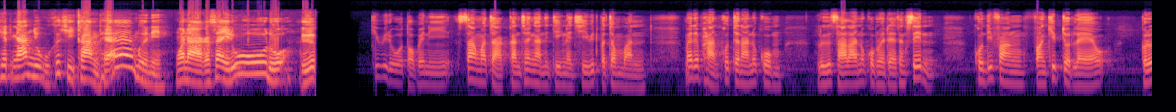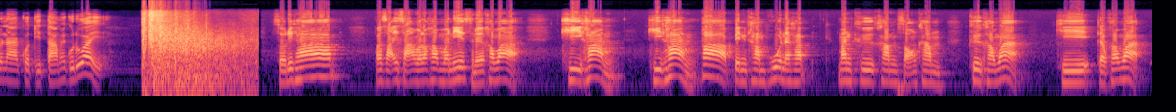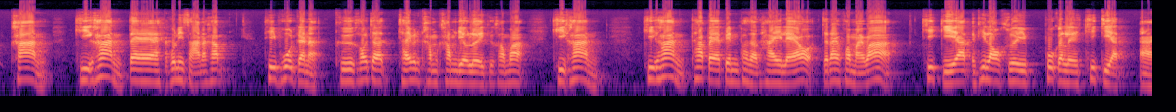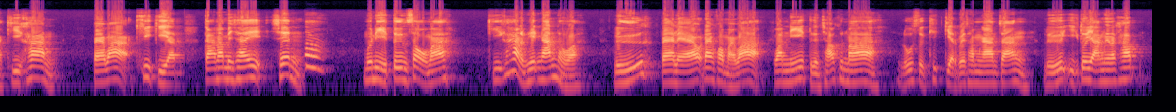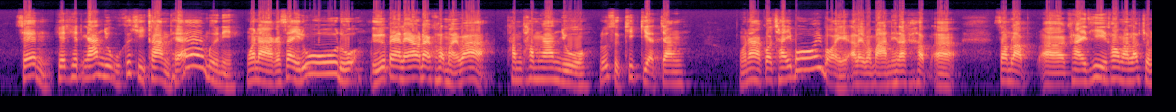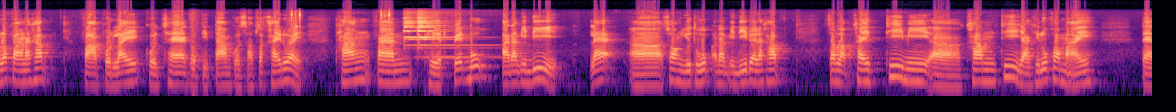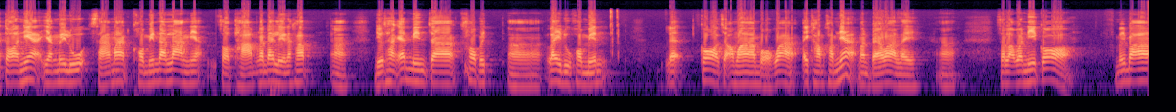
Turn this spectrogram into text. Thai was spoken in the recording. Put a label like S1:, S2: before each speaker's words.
S1: เฮ็ดงานอยู่กูคือขี้ข้านแท้มือนี่หัวหน้าก็ใส่ดูดูหรือ
S2: คลิปวิดีโอต่อไปนี้สร้างมาจากการใช้งานจริงๆ ในชีวิตประจำวัน ไม่ได้ผ่านพจนานุกรม หรือสารานุกรมใดๆทั้งสิ้น คนที่ฟังฟังคลิปจดแล้ว กรุณากดติดตามให้กูด้วย
S1: สวัสดีครับ ภาษาอีสานวันละคำวันนี้เสนอคำว่า ขี่ข้าน ขี่ข้าน ถ้าเป็นคำพูดนะครับ มันคือคำสองคำคือคำว่า ขี่กับคำว่าข้าน ขี่ข้านแต่คนอีสานนะครับ ที่พูดกันอะ คือเขาจะใช้เป็นคำคำเดียวเลย คือคำว่า ขี่ข้านขี้ข้านถ้าแปลเป็นภาษาไทยแล้วจะได้ความหมายว่า ขี้เกียจอย่างที่เราเคยพูดกันเลยขี้เกียจอ่าขี้ข้าน แปลว่าขี้เกียจการนำไปใช้ เช่นมือหนีตื่นเช้ามาขี้ข้านเพจงานเถอะวะหรือแปลแล้วได้ความหมายว่า วันนี้ตื่นเช้าขึ้นมา รู้สึกขี้เกียจไปทำงานจัง หรืออีกตัวอย่างหนึ่งนะครับ เช่นเฮ็ดเฮ็ดงานอยู่กูคือขี้ข้านแท้มือนี่หัวหน้าก็ใส่ดูดูหรือแปลแล้วได้ความหมายว่าทำทำงานอยู่รู้สึกขี้เกียจจัง หัวหน้าก็ใช้บ่อยๆอะไรประมาณนี้นะครับอ่าสำหรับอ่าใครที่เข้ามารับชมรับฟังนะครับ ฝากกดไลค์กดแชร์ กดติดตามกด Subscribe ด้วย ทั้งแฟนเพจ Facebook อาดัมอินดี้และช่อง YouTube อาดัมอินดี้ด้วยนะครับสำหรับใครที่มีคำที่อยากจะรู้ความหมาย แต่ตอนเนี้ยยังไม่รู้สามารถคอมเมนต์ด้านล่างเนี้ยสอบถามกันได้เลยนะครับอ่าเดี๋ยวทางแอดมินจะเข้าไปอ่าไล่ดูคอมเมนต์และก็จะเอามาบอกว่าไอ้คำคำเนี้ยมันแปลว่าอะไรอ่าสำหรับวันนี้ก็บ๊ายบาย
